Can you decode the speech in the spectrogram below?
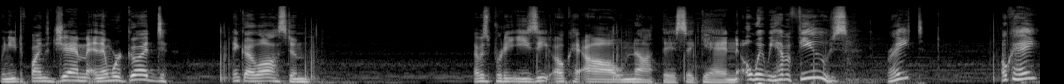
We need to find the gem and then we're good. I think I lost him. That was pretty easy. Okay, oh, not this again. Oh, wait, we have a fuse, right? Okay,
